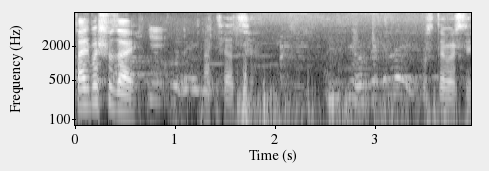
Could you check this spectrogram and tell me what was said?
চার পাঁচশো যায়? আচ্ছা আচ্ছা। বুঝতে পারছি।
